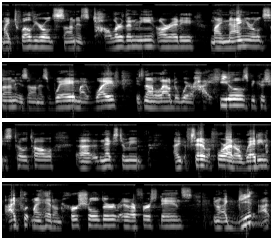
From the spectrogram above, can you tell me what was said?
My 12 year old son is taller than me already. My nine year old son is on his way. My wife is not allowed to wear high heels because she's so tall uh, next to me. I've said it before at our wedding. I put my head on her shoulder at our first dance. You know, I get, I,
